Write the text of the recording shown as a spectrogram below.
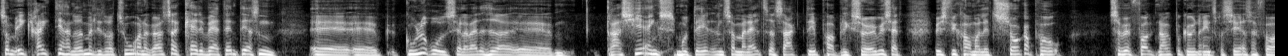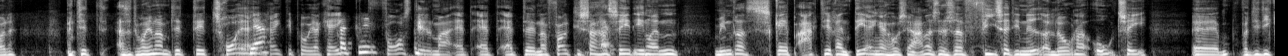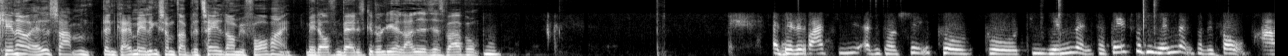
som ikke rigtig har noget med litteraturen at gøre, så kan det være den der sådan øh, øh, gullerods, eller hvad det hedder, øh, drageringsmodellen, som man altid har sagt, det er public service, at hvis vi kommer lidt sukker på, så vil folk nok begynde at interessere sig for det. Men det, altså, du må indrømme, det, det tror jeg ja. ikke rigtigt på. Jeg kan ikke Fordi... forestille mig, at, at, at, at når folk de så har set en eller anden mindre skabagtig rendering af H.C. Andersen, så fiser de ned og låner OT Øh, fordi de kender jo alle sammen den melding, som der blev talt om i forvejen. Men Offenberg, det skal du lige have lejlighed til at svare på. Mm. Altså, jeg vil bare sige, at vi kan jo se på, på de henvendelser, dels for de henvendelser, vi får fra,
